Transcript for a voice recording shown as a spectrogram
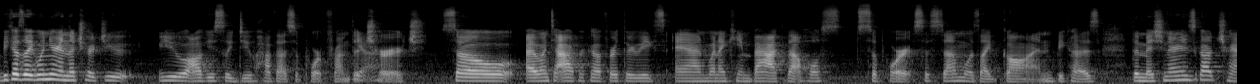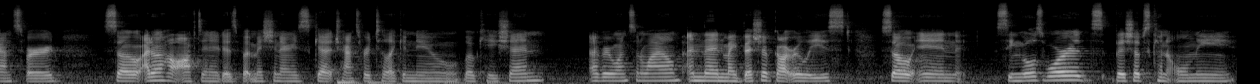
because like when you're in the church you you obviously do have that support from the yeah. church so i went to africa for three weeks and when i came back that whole support system was like gone because the missionaries got transferred so i don't know how often it is but missionaries get transferred to like a new location every once in a while and then my bishop got released so in singles wards bishops can only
